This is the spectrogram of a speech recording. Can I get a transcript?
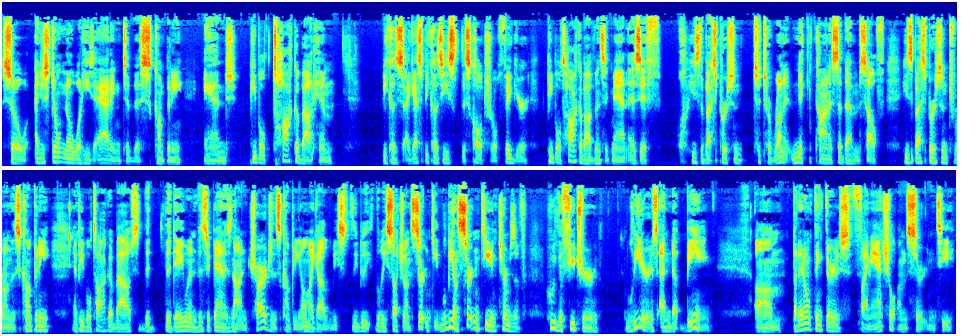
So I just don't know what he's adding to this company. And people talk about him because I guess because he's this cultural figure, people talk about Vince McMahon as if well, he's the best person to, to run it. Nick Khan said that himself. He's the best person to run this company. And people talk about the, the day when Vince McMahon is not in charge of this company. Oh my God, there'll be, there'll be, there'll be such uncertainty. There'll be uncertainty in terms of who the future leaders end up being. Um, but I don't think there's financial uncertainty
